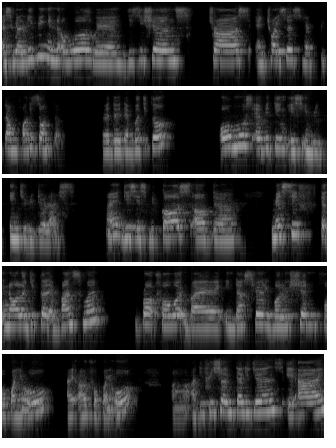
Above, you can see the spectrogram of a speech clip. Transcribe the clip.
as we are living in a world where decisions, trust, and choices have become horizontal rather than vertical, almost everything is individualized. Right? This is because of the massive technological advancement brought forward by Industrial Revolution 4.0, IR 4.0, uh, artificial intelligence, AI,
